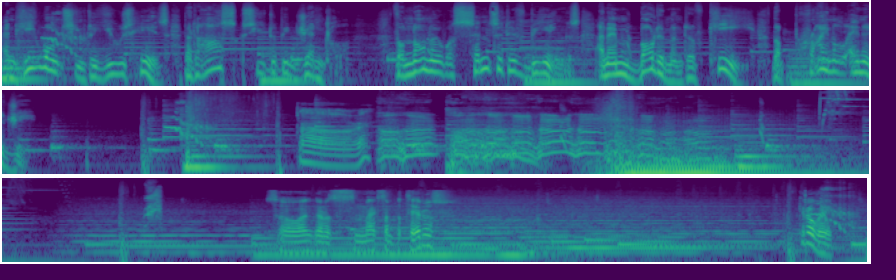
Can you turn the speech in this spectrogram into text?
and he wants you to use his, but asks you to be gentle. The nono are sensitive beings, an embodiment of ki, the primal energy. Alright. So I'm gonna smack some potatoes. Get over here.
